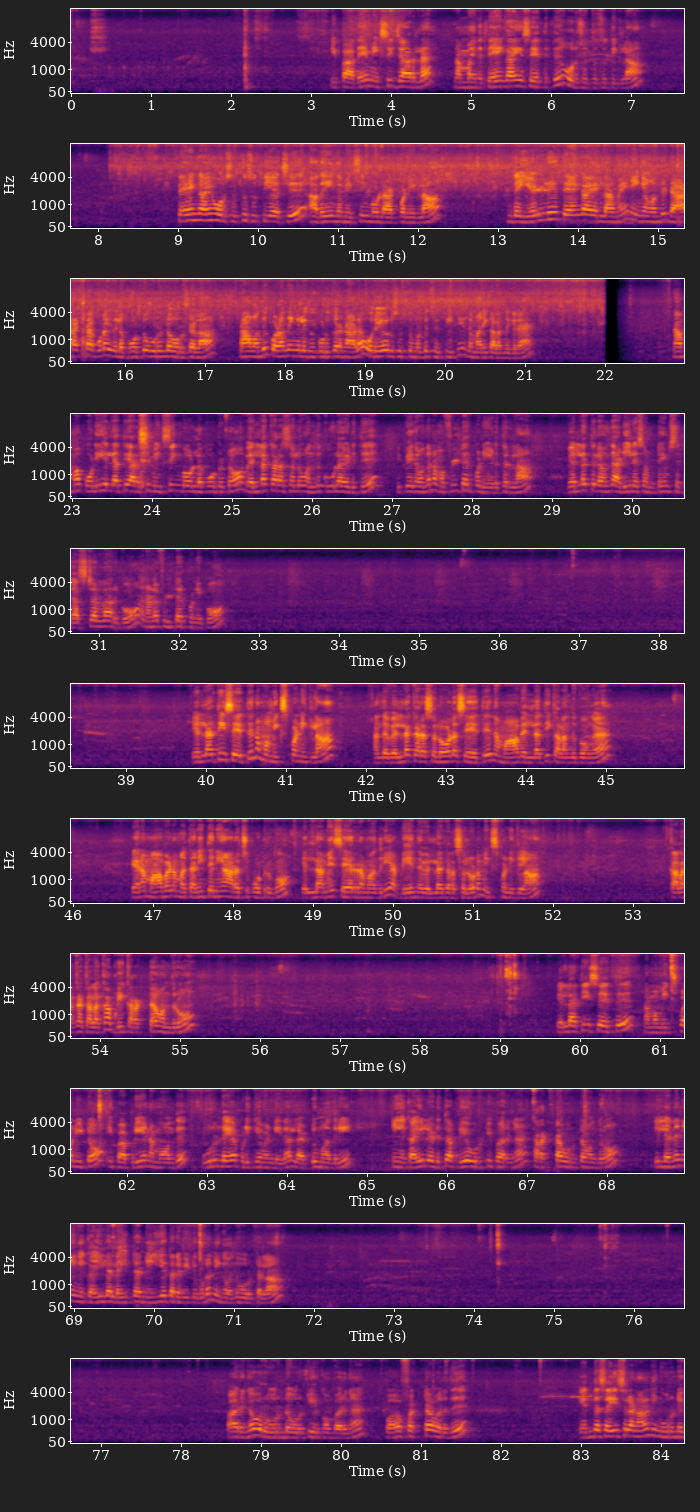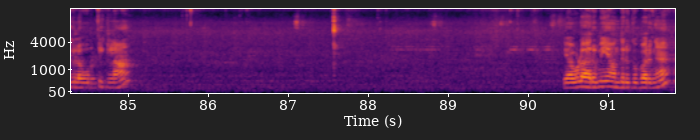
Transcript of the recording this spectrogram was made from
இப்போ அதே மிக்ஸி ஜாரில் நம்ம இந்த தேங்காயும் சேர்த்துட்டு ஒரு சுற்று சுற்றிக்கலாம் தேங்காயும் ஒரு சுற்று சுற்றியாச்சு அதையும் இந்த மிக்சிங் பவுலில் ஆட் பண்ணிடலாம். இந்த எள்ளு தேங்காய் எல்லாமே நீங்கள் வந்து டேரெக்டாக கூட இதில் போட்டு உருண்டை உருட்டலாம். நான் வந்து குழந்தைங்களுக்கு கொடுக்குறனால ஒரே ஒரு சுற்று மட்டும் சுற்றிட்டு இந்த மாதிரி கலந்துக்கிறேன். நம்ம பொடி எல்லாத்தையும் அரைச்சி மிக்சிங் பவுலில் போட்டுட்டோம். வெள்ளக்கரசலும் வந்து கூலாகிடுது இப்போ இதை வந்து நம்ம ஃபில்டர் பண்ணி எடுத்துடலாம். வெள்ளத்தில் வந்து அடியில் சம்டைம்ஸ் டஸ்டெல்லாம் இருக்கும். அதனால் ஃபில்டர் பண்ணிப்போம். எல்லாத்தையும் சேர்த்து நம்ம மிக்ஸ் பண்ணிக்கலாம். அந்த வெள்ளை சேர்த்து இந்த மாவு எல்லாத்தையும் கலந்துக்கோங்க. ஏன்னா மாவை நம்ம தனித்தனியாக அரைச்சி போட்டிருக்கோம். எல்லாமே சேர்ற மாதிரி அப்படியே இந்த வெள்ளை மிக்ஸ் பண்ணிக்கலாம். கலக்க கலக்க அப்படியே கரெக்டாக வந்துடும் எல்லாத்தையும் சேர்த்து நம்ம மிக்ஸ் பண்ணிட்டோம். இப்போ அப்படியே நம்ம வந்து உருண்டையாக பிடிக்க வேண்டியதாக லட்டு மாதிரி. நீங்கள் கையில் எடுத்து அப்படியே உருட்டி பாருங்கள் கரெக்டாக உருட்ட வந்துடும் இல்லைன்னா நீங்கள் கையில் லைட்டாக நெய்யை தடவிட்டு கூட நீங்கள் வந்து உருட்டலாம். பாருங்கள் ஒரு உருண்டை உருட்டி இருக்கோம் பாருங்கள் பர்ஃபெக்டாக வருது. எந்த சைஸ்லனாலும் நீங்கள் உருண்டைகளை உருட்டிக்கலாம். எவ்வளோ அருமையாக வந்திருக்கு பாருங்கள்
